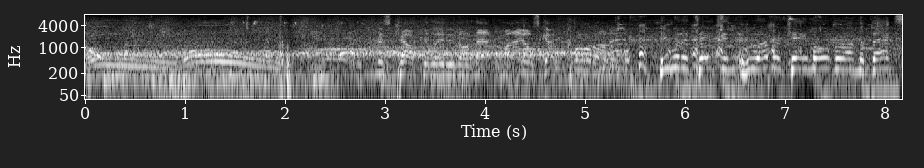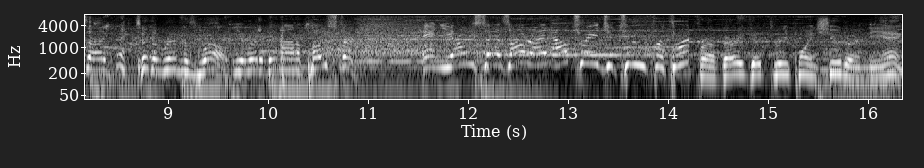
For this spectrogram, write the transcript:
Oh, oh. Miscalculated on that. Miles got caught on it. he would have taken whoever came over on the backside to the rim as well. You would have been on a poster. And Young says, all right, I'll trade you two for three. For a very good three-point shooter in Niang.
